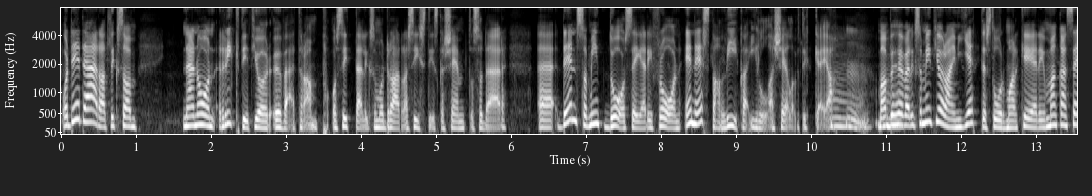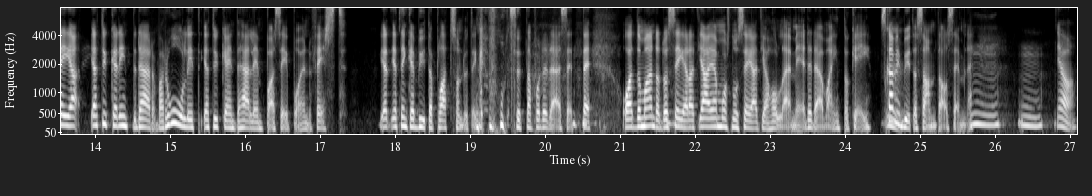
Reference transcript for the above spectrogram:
Och det där att liksom när någon riktigt gör övertramp och sitter liksom och drar rasistiska skämt och sådär. Eh, den som inte då säger ifrån är nästan lika illa själv, tycker jag. Mm. Man mm. behöver liksom inte göra en jättestor markering. Man kan säga jag tycker inte det där var roligt, jag tycker inte det här lämpar sig på en fest. Jag, jag tänker byta plats om du tänker fortsätta på det där sättet. Och att de andra då säger att ja, jag måste nog säga att jag håller med, det där var inte okej. Ska vi byta samtalsämne? Ja.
